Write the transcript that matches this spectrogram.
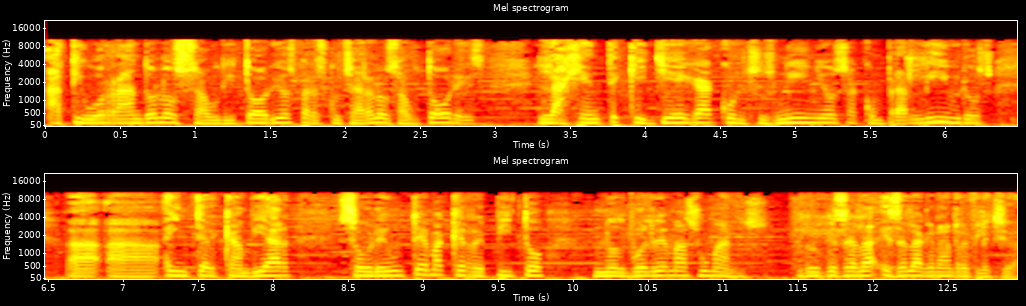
atiborrando los auditorios para escuchar a los autores, la gente que llega con sus niños a comprar libros, a, intercambiar sobre un tema que, repito, nos vuelve más humanos. Yo creo que esa es la, gran reflexión.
